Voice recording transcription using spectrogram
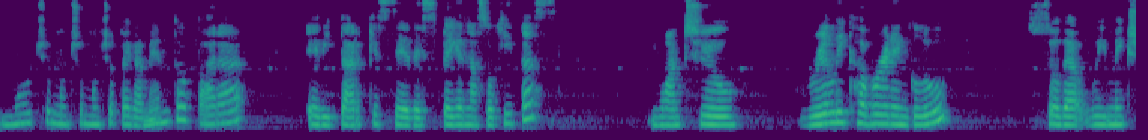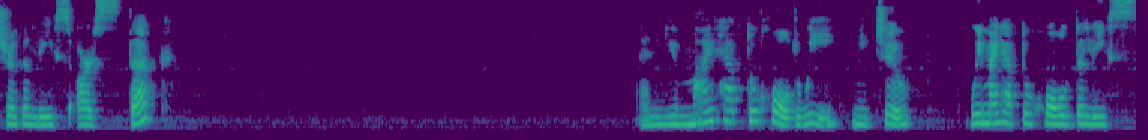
Mucho, mucho, mucho pegamento para evitar que se despeguen las hojitas. You want to really cover it in glue so that we make sure the leaves are stuck. And you might have to hold, we, me too, we might have to hold the leaves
